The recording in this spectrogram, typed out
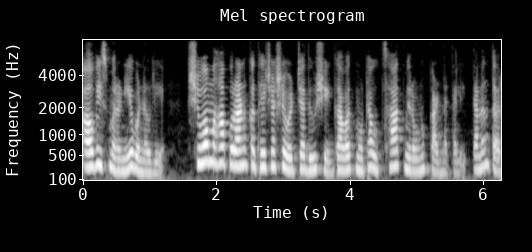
अविस्मरणीय बनवली आहे शिवमहापुराण कथेच्या शेवटच्या दिवशी गावात मोठ्या उत्साहात मिरवणूक काढण्यात आली. त्यानंतर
